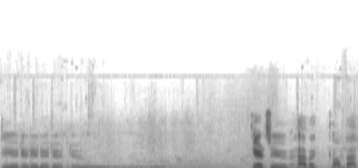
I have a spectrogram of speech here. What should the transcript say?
Do do do do do do. Care to have a combat?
